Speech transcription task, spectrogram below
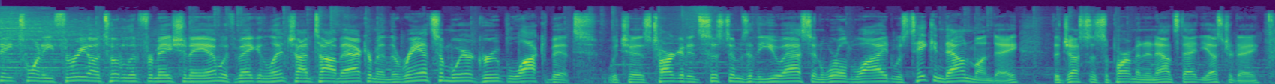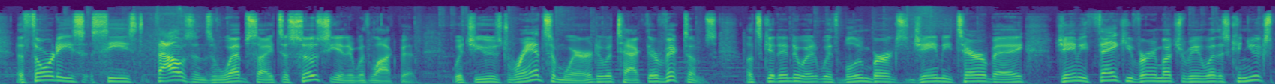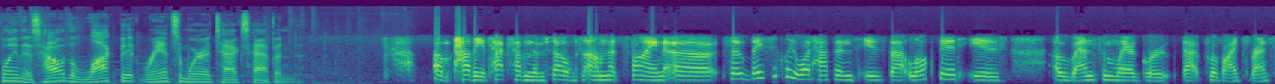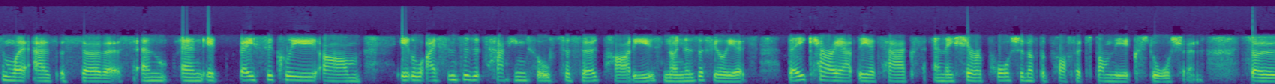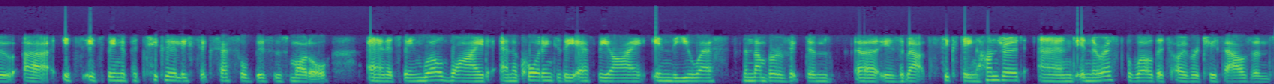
It's 823 on Total Information AM with Megan Lynch. I'm Tom Ackerman. The ransomware group Lockbit, which has targeted systems in the U.S. and worldwide, was taken down Monday. The Justice Department announced that yesterday. Authorities seized thousands of websites associated with Lockbit, which used ransomware to attack their victims. Let's get into it with Bloomberg's Jamie Tarabay. Jamie, thank you very much for being with us. Can you explain this, how the Lockbit ransomware attacks happened? Um, how the attacks happen themselves, um, that's fine. Uh, so basically, what happens is that Lockbit is a ransomware group that provides ransomware as a service, and and it basically um, it licenses its hacking tools to third parties, known as affiliates. They carry out the attacks and they share a portion of the profits from the extortion. So uh, it's it's been a particularly successful business model, and it's been worldwide. And according to the FBI in the U.S., the number of victims uh, is about 1,600, and in the rest of the world, it's over 2,000.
